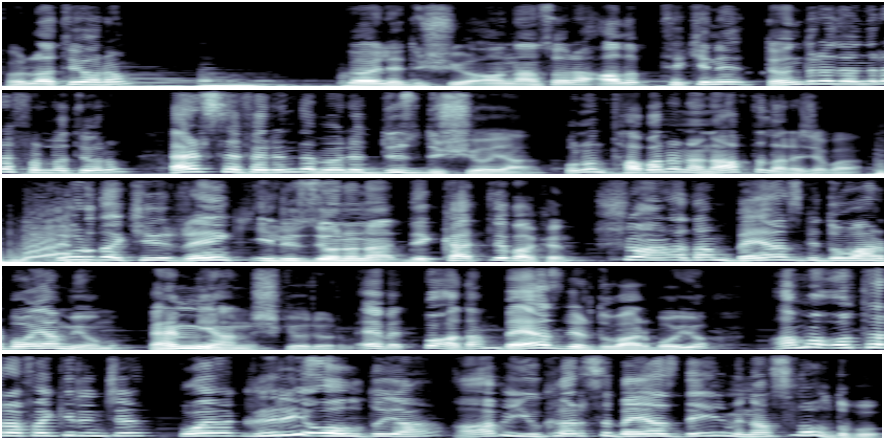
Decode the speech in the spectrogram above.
fırlatıyorum böyle düşüyor. Ondan sonra alıp tekini döndüre döndüre fırlatıyorum. Her seferinde böyle düz düşüyor ya. Bunun tabanına ne yaptılar acaba? Buradaki renk illüzyonuna dikkatli bakın. Şu an adam beyaz bir duvar boyamıyor mu? Ben mi yanlış görüyorum? Evet bu adam beyaz bir duvar boyuyor. Ama o tarafa girince boya gri oldu ya. Abi yukarısı beyaz değil mi? Nasıl oldu bu?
